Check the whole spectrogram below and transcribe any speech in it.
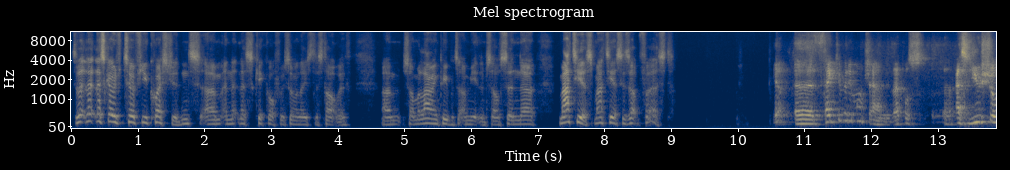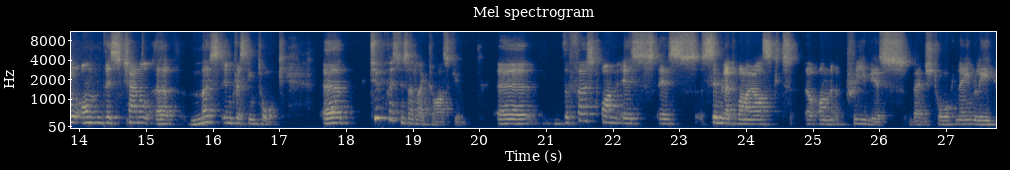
so let, let, us go to a few questions um, and let, us kick off with some of those to start with. Um, so I'm allowing people to unmute themselves. And uh, Matthias, Matthias is up first. Yeah, uh, thank you very much, Andy. That was, uh, as usual on this channel, uh, most interesting talk. Uh, two questions I'd like to ask you. Uh, the first one is, is similar to one I asked uh, on a previous bench talk, namely,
